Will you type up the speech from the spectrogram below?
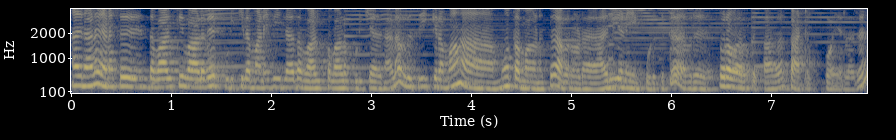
அதனால எனக்கு இந்த வாழ்க்கை வாழவே பிடிக்கல. மனைவி இல்லாத வாழ்க்கை வாழ பிடிக்காதனால அவர் சீக்கிரமாக மூத்த மகனுக்கு அவரோட அரியணையை கொடுத்துட்டு அவர் துறவரத்துக்காக காட்டுக்கு போயிடுறாரு.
